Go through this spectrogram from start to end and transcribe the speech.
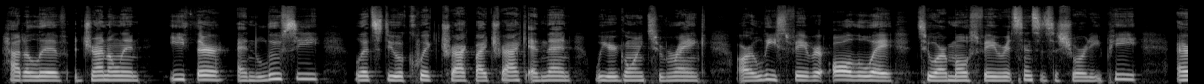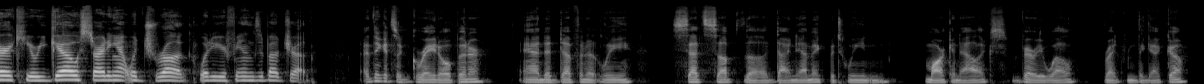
How to Live, Adrenaline, Ether, and Lucy. Let's do a quick track by track, and then we are going to rank our least favorite all the way to our most favorite since it's a short EP. Eric, here we go. Starting out with Drug. What are your feelings about Drug? I think it's a great opener, and it definitely sets up the dynamic between Mark and Alex very well right from the get go.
